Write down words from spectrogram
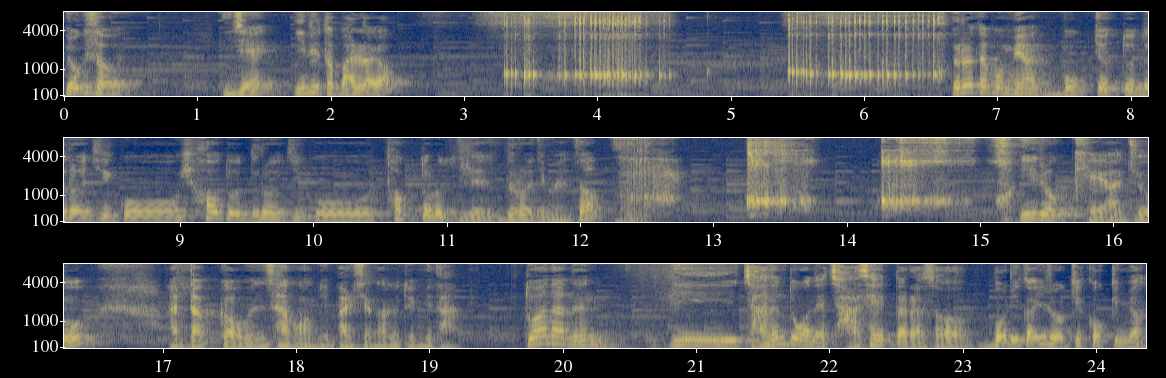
여기서 이제 입이 더 말라요. 그러다 보면 목젖도 늘어지고 혀도 늘어지고 턱도 늘어지면서 이렇게 아주 안타까운 상황이 발생하게 됩니다. 또 하나는 이 자는 동안의 자세에 따라서 머리가 이렇게 꺾이면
